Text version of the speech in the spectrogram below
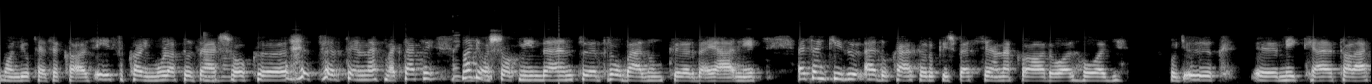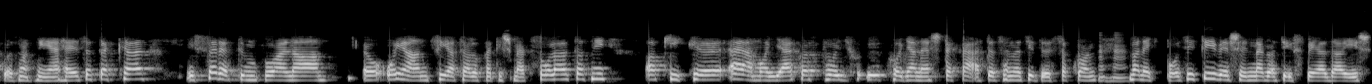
mondjuk ezek az éjszakai mulatozások uh-huh. történnek meg. Tehát, hogy Igen. nagyon sok mindent próbálunk körbejárni. Ezen kívül edukátorok is beszélnek arról, hogy hogy ők mikkel találkoznak, milyen helyzetekkel, és szeretünk volna olyan fiatalokat is megszólaltatni, akik elmondják azt, hogy ők hogyan estek át ezen az időszakon. Uh-huh. Van egy pozitív és egy negatív példa is.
